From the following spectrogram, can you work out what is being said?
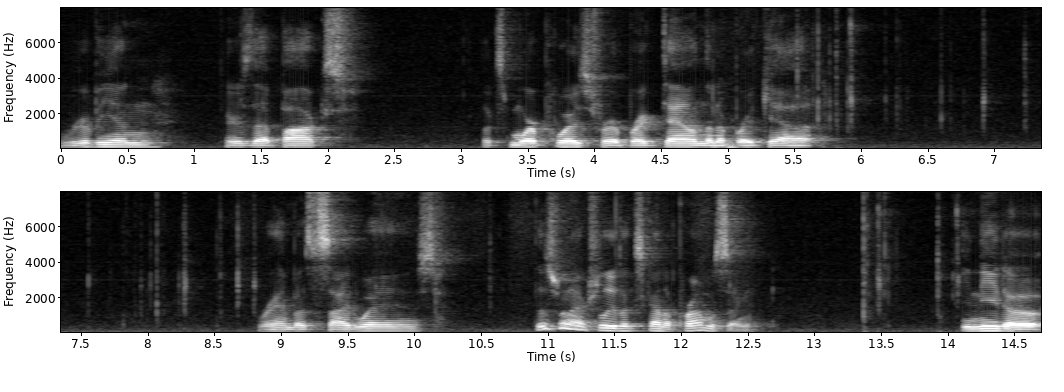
Rivian, there's that box. Looks more poised for a breakdown than a breakout. Rambus sideways. This one actually looks kind of promising. You need a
